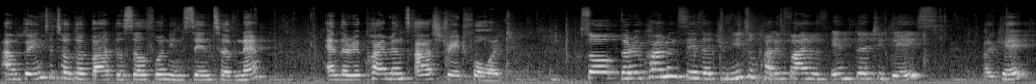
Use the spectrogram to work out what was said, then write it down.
I'm going to talk about the cell phone incentive ne? and the requirements are straightforward. So the requirement says that you need to qualify within 30 days, okay?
